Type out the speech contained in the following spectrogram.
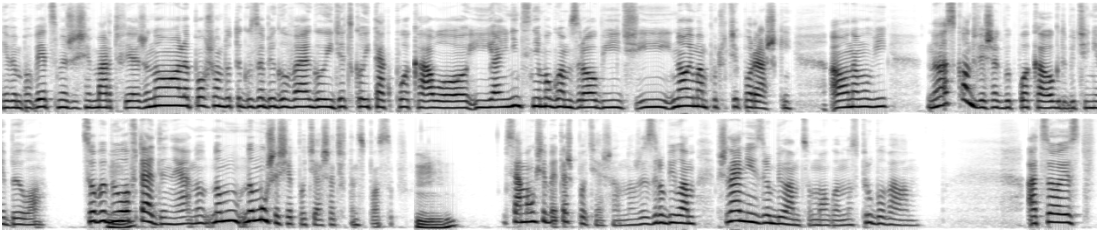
nie wiem, powiedzmy, że się martwię, że no ale poszłam do tego zabiegowego i dziecko i tak płakało i ja nic nie mogłam zrobić i no i mam poczucie porażki. A ona mówi, no a skąd wiesz, jakby płakało, gdyby cię nie było? Co by było wtedy, nie? No, no, no muszę się pocieszać w ten sposób. Mhm. Samą siebie też pocieszam, no, że zrobiłam, przynajmniej zrobiłam co mogłam, no spróbowałam. A co jest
